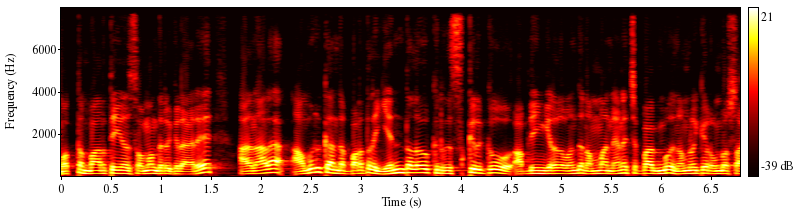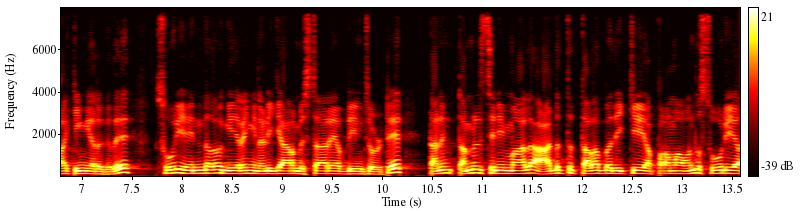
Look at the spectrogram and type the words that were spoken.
மொத்த பாரத்தையும் சுமந்திருக்கிறாரு. அதனால் அவருக்கு அந்த படத்தில் எந்த அளவுக்கு ரிஸ்க் இருக்கோ அப்படிங்கிறத வந்து நம்ம நினச்சி பார்க்கும்போது நம்மளுக்கே ரொம்ப ஷாக்கிங்காக இருக்குது. சூர்யா எந்த அளவுக்கு இறங்கி நடிக்க ஆரம்பிச்சிட்டாரு அப்படின்னு சொல்லிட்டு தனி தமிழ் சினிமாவில் அடுத்து தளபதிக்கு அப்புறமா வந்து சூர்யா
